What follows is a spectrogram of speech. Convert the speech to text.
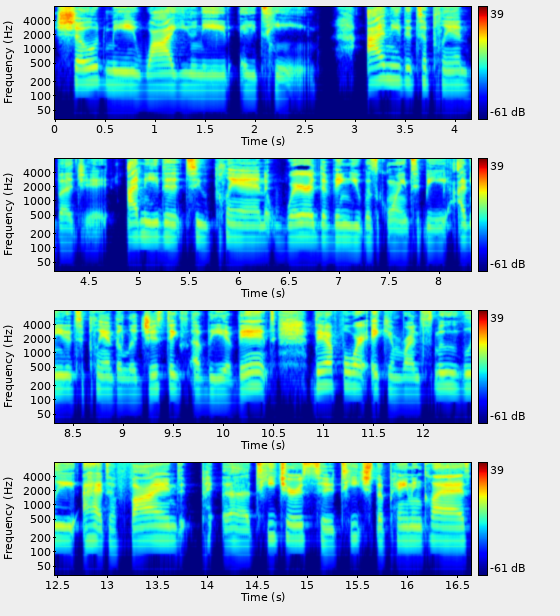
showed me why you need a team. I needed to plan budget. I needed to plan where the venue was going to be. I needed to plan the logistics of the event. Therefore, it can run smoothly. I had to find uh, teachers to teach the painting class.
